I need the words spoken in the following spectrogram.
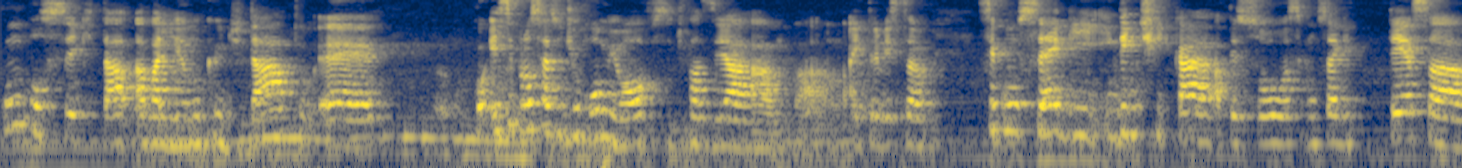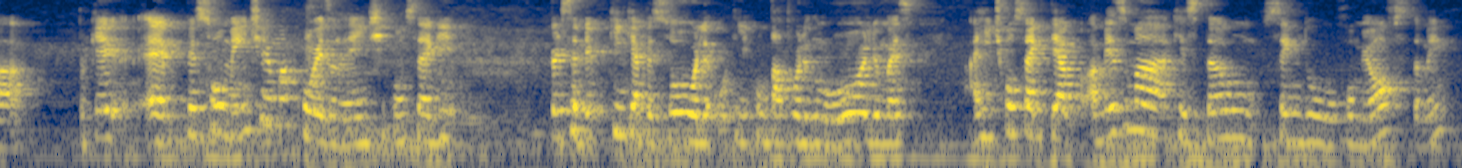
com você que está avaliando o candidato, é, esse processo de home office, de fazer a, a, a, entrevista, você consegue identificar a pessoa, você consegue ter essa. Porque é, pessoalmente é uma coisa, né? A gente consegue perceber quem que é a pessoa, aquele contato olho no olho, mas a gente consegue ter a, a mesma questão sendo home office também?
